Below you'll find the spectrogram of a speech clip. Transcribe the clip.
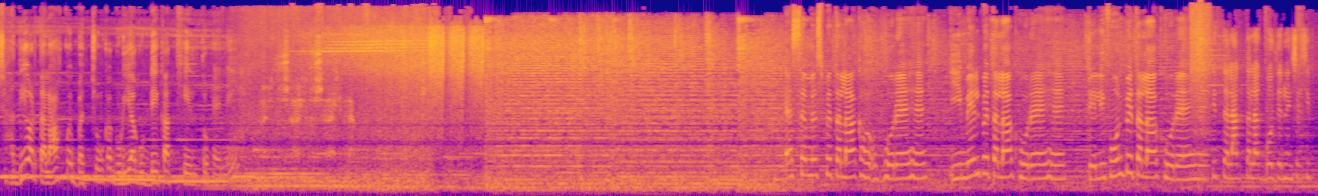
शादी और तलाक कोई बच्चों का गुड़िया गुड्डे का खेल तो है नहीं। एसएमएस पे तलाक हो रहे हैं ईमेल पे तलाक हो रहे हैं टेलीफोन पे तलाक हो रहे हैं। सिर्फ़ तलाक तलाक बोल देने से सिर्फ़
